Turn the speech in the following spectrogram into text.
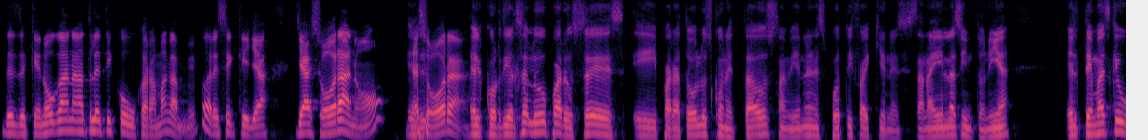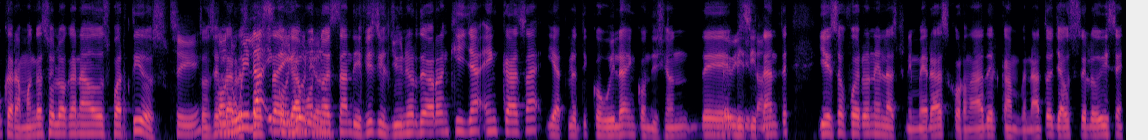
desde que no gana Atlético Bucaramanga. Me parece que ya, ya es hora, ¿no? Ya es hora. El cordial saludo para ustedes y para todos los conectados también en Spotify, quienes están ahí en la sintonía. El tema es que Bucaramanga solo ha ganado dos partidos. Sí, Entonces la respuesta, digamos, no es tan difícil. Junior de Barranquilla en casa y Atlético Huila en condición de, visitante. Y eso fueron en las primeras jornadas del campeonato. Ya usted lo dice,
